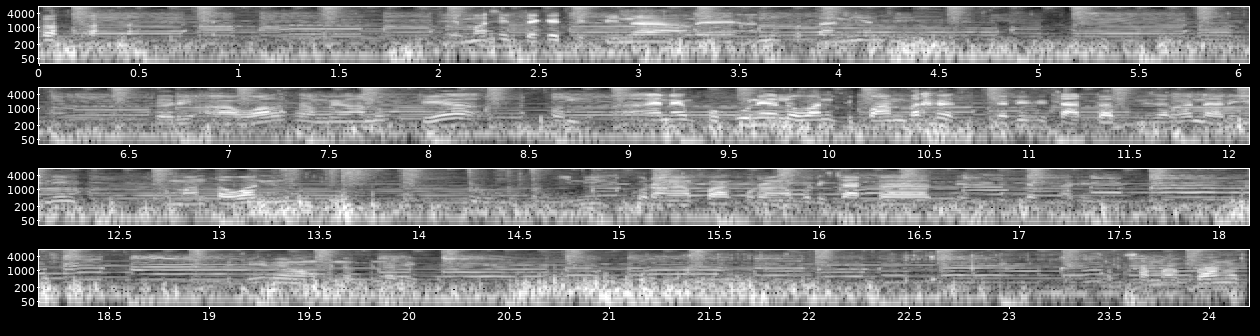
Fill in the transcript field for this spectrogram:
ya masih deket dibina oleh anu pertanian sih dari awal sampai anu dia enek bukunya loh Wan, di pantai jadi dicatat misalkan hari ini pemantauan ini. Ini kurang apa kurang apa dicatat setiap hari. Jadi memang benar-benar sama banget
